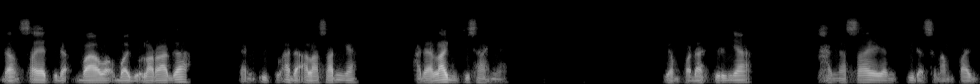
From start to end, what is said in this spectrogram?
dan saya tidak bawa baju olahraga dan itu ada alasannya. Ada lagi kisahnya. Yang pada akhirnya hanya saya yang tidak senam pagi.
